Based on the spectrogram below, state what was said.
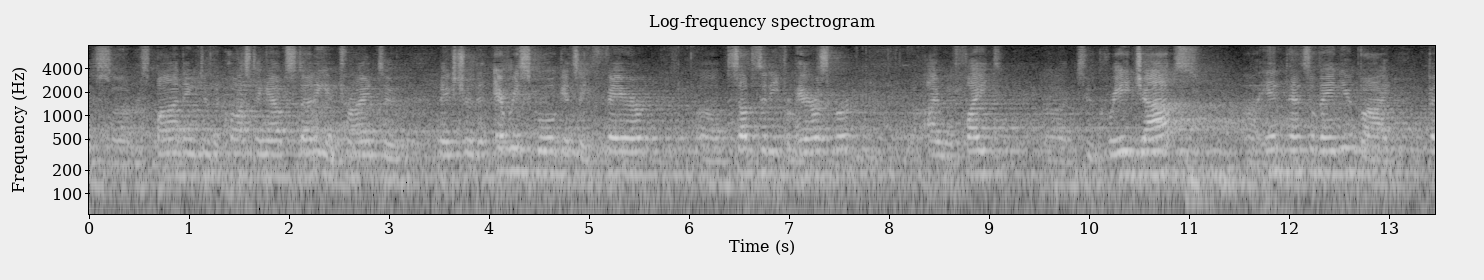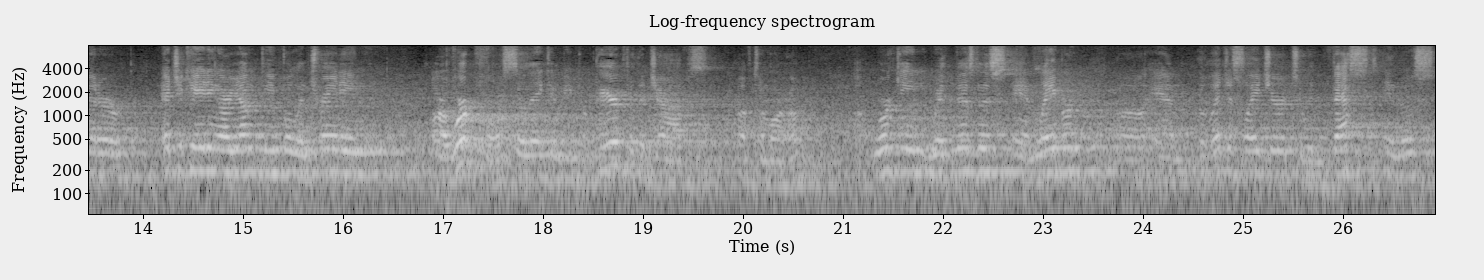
is uh, responding to the costing out study and trying to make sure that every school gets a fair uh, subsidy from Harrisburg. I will fight uh, to create jobs uh, in Pennsylvania by better educating our young people and training our workforce so they can be prepared for the jobs of tomorrow, uh, working with business and labor uh, and the legislature to invest in those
